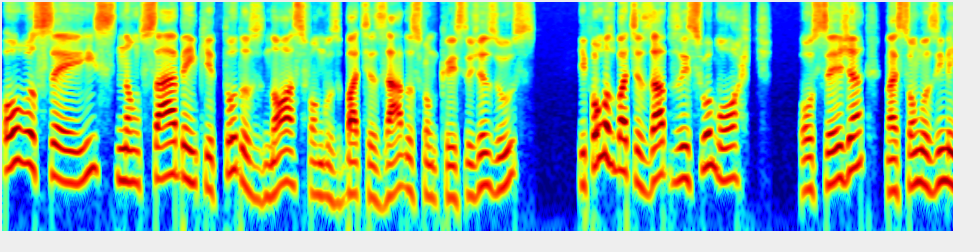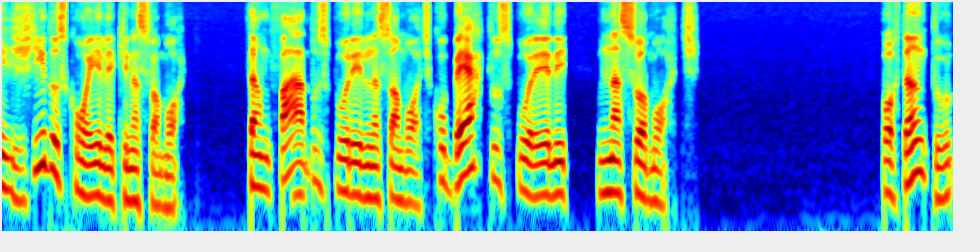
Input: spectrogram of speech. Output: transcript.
Ou vocês não sabem que todos nós fomos batizados com Cristo Jesus e fomos batizados em sua morte, ou seja, nós somos imergidos com ele aqui na sua morte tampados por ele na sua morte, cobertos por ele na sua morte. Portanto,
